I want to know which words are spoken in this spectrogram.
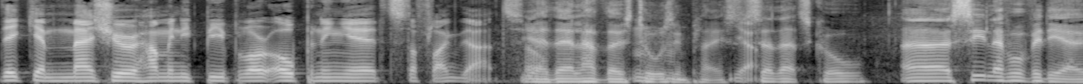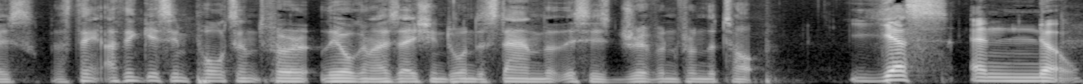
They can measure how many people are opening it, stuff like that. So. Yeah, they'll have those tools Mhm. in place, Yeah. so that's cool. Uh, C-level videos. I think I think it's important for the organisation to understand that this is driven from the top. yes and no.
